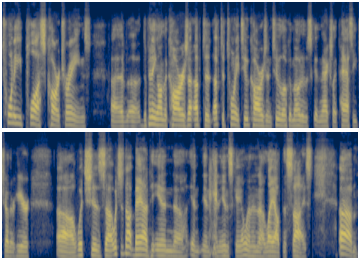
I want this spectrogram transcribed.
20 plus car trains. Uh, uh, depending on the cars, up to up to 22 cars and two locomotives can actually pass each other here, uh, which is which is not bad in in, in N scale and in a layout this size. Um,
